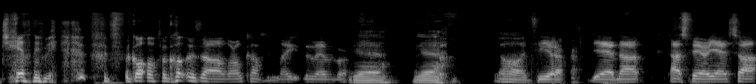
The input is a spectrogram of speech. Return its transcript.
genuinely forgot forgot there was a World Cup in like November. Yeah, yeah. Oh dear, yeah. No, that's fair. Yeah. So I,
